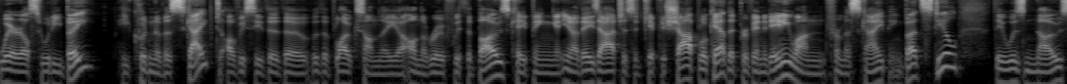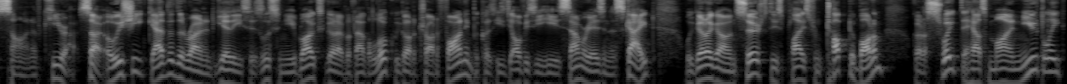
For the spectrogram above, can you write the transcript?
where else would he be? He couldn't have escaped. Obviously, the the, the blokes on the uh, on the roof with the bows keeping you know these archers had kept a sharp lookout that prevented anyone from escaping. But still, there was no sign of Kira. So Oishi gathered the Ronin together. He says, "Listen, you blokes, we've got to have another look. We've got to try to find him because he's obviously here somewhere. He hasn't escaped. We've got to go and search this place from top to bottom. We've got to sweep the house minutely,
